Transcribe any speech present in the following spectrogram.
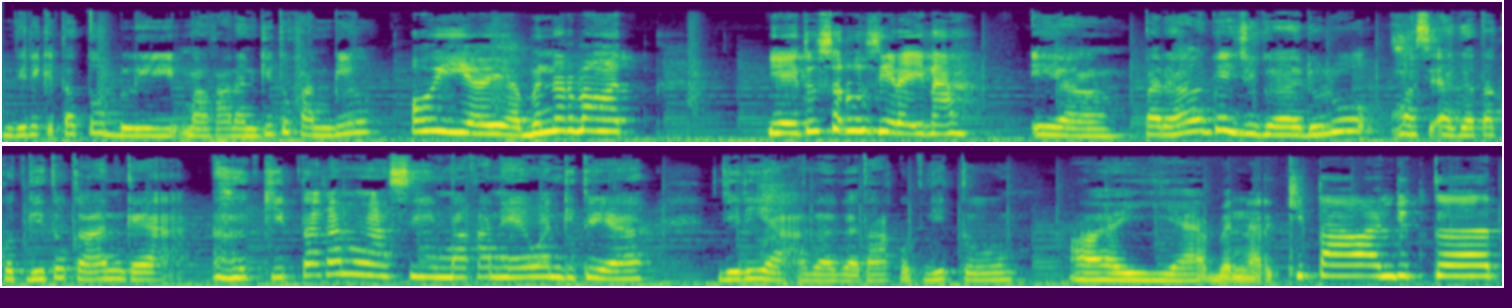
Jadi kita tuh beli makanan gitu kan Bill. Oh iya iya. Bener banget. Ya itu seru sih Raina Iya, padahal gue juga dulu masih agak takut gitu kan, kayak kita kan ngasih makan hewan gitu ya, jadi ya agak-agak takut gitu. Oh iya. Bener. Kita lanjut ke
